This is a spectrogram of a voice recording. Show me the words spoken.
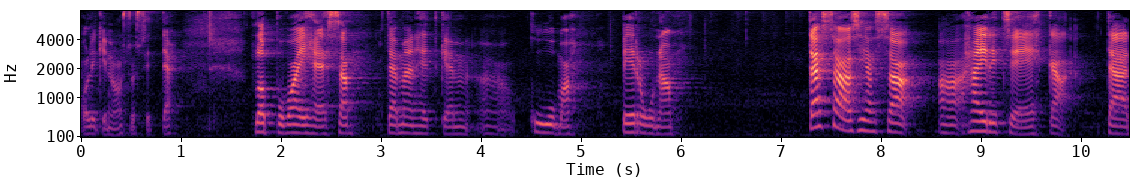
olikin noussut sitten loppuvaiheessa tämän hetken äh, kuuma peruna. Tässä asiassa Äh, häiritsee ehkä tämä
